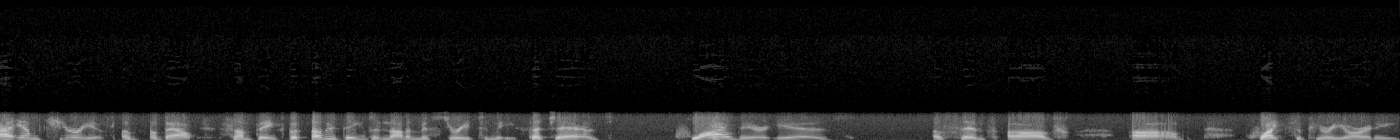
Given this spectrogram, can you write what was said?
I am curious ab- about some things, but other things are not a mystery to me, such as why there is a sense of uh, white superiority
